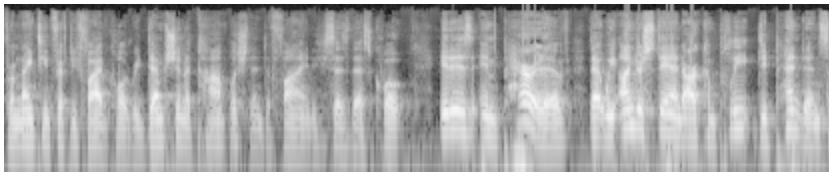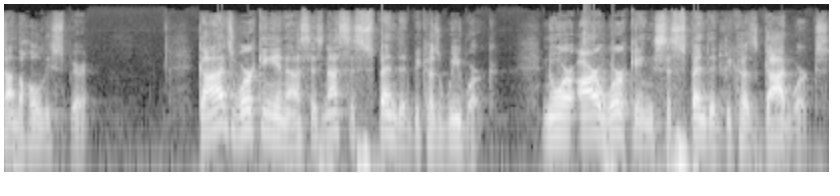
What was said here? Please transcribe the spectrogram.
from 1955 called Redemption Accomplished and Defined, he says this quote, It is imperative that we understand our complete dependence on the Holy Spirit. God's working in us is not suspended because we work, nor our working suspended because God works.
